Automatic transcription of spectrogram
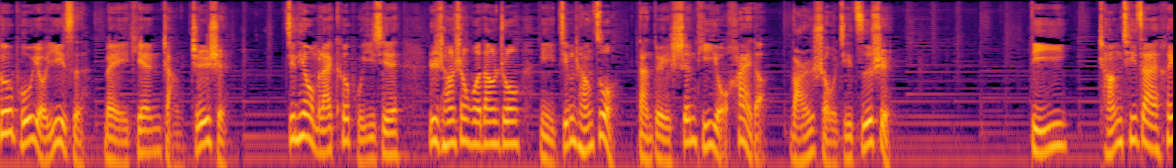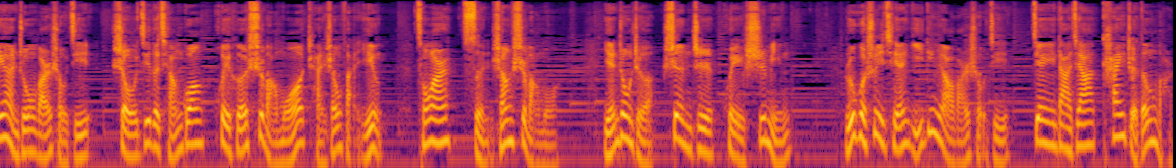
科普有意思，每天长知识。今天我们来科普一些日常生活当中你经常做但对身体有害的玩手机姿势。第一，长期在黑暗中玩手机，手机的强光会和视网膜产生反应，从而损伤视网膜，严重者甚至会失明。如果睡前一定要玩手机，建议大家开着灯玩，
